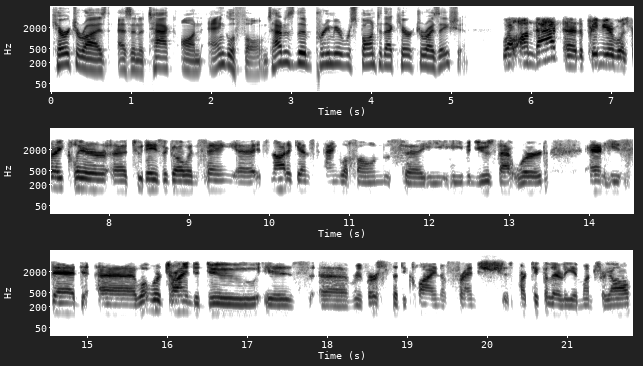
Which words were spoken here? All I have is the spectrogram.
characterized as an attack on Anglophones. How does the premier respond to that characterization? Well, on that, uh, the premier was very clear uh, two days ago in saying uh, it's not against Anglophones. Uh, he, he, even used that word. And he said, uh, what we're trying to do is uh, reverse the decline of French, particularly in Montreal.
